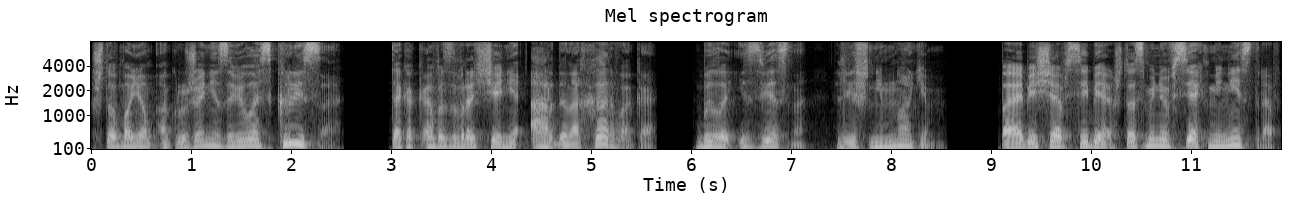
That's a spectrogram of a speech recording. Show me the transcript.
что в моем окружении завелась крыса, так как о возвращении Ардена Харвака было известно лишь немногим. Пообещав себе, что сменю всех министров,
